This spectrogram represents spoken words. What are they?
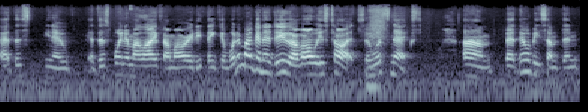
at this, you know, at this point in my life. I'm already thinking, what am I going to do? I've always taught, so what's next? Um, but there will be something.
